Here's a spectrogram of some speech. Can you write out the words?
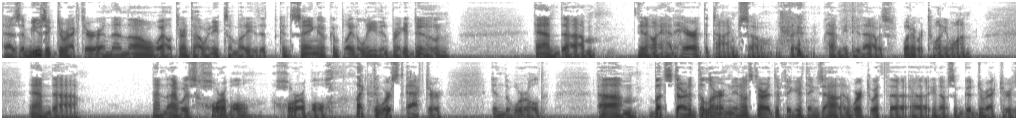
as a music director, and then oh well, turns out we need somebody that can sing who can play the lead in Brigadoon, and um, you know I had hair at the time, so they had me do that. I was whatever twenty one, and uh, and I was horrible, horrible, like the worst actor in the world um, but started to learn, you know, started to figure things out, and worked with uh, uh, you know some good directors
